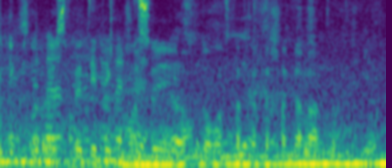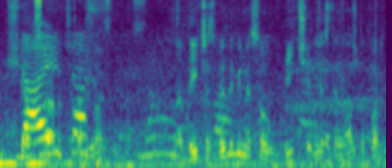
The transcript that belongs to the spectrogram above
da cu spatele. Vezi pe Titi cum o să iei rondul ăsta tot așa de la Și Da, ea sară aici tot așa. Dar de aici se vede bine sau este în altă parte?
